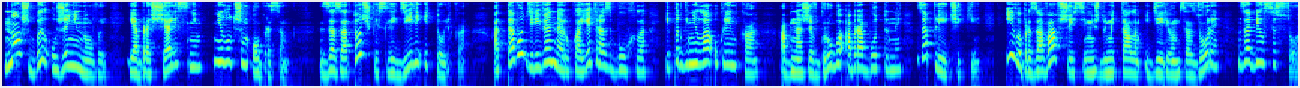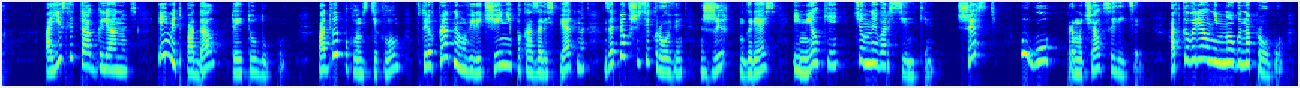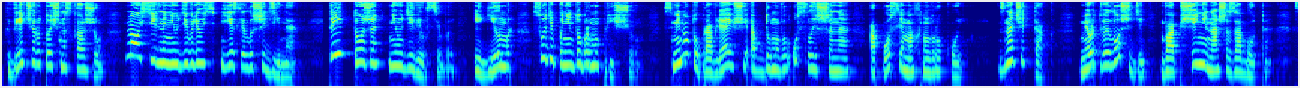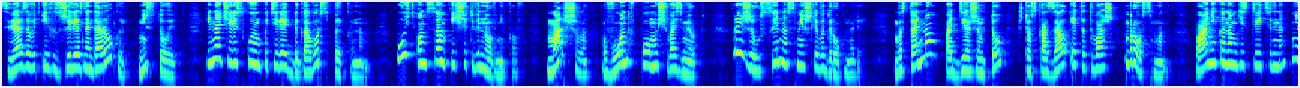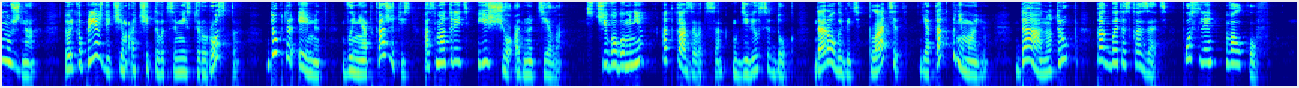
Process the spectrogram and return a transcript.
Нож был уже не новый, и обращались с ним не лучшим образом. За заточкой следили и только. Оттого деревянная рукоять разбухла и подгнила у клинка, обнажив грубо обработанные заплечики, и в образовавшиеся между металлом и деревом зазоры забился ссор. А если так глянуть, Эмит подал Тейту лупу. Под выпуклым стеклом в трехкратном увеличении показались пятна запекшейся крови, жир, грязь и мелкие темные ворсинки. «Шерсть? Угу!» – промычал целитель. Отковырял немного на пробу. К вечеру точно скажу. Но сильно не удивлюсь, если лошадиная. Ты тоже не удивился бы. И Гилмор, судя по недоброму прищуру. С минуты управляющий обдумывал услышанное, а после махнул рукой. Значит так, Мертвые лошади вообще не наша забота. Связывать их с железной дорогой не стоит, иначе рискуем потерять договор с Пеканом. Пусть он сам ищет виновников. Маршала вон в помощь возьмет. Рыжие усы насмешливо дрогнули. В остальном поддержим то, что сказал этот ваш Бросман. Паника нам действительно не нужна. Только прежде, чем отчитываться мистеру Роско, доктор Эммет, вы не откажетесь осмотреть еще одно тело? С чего бы мне «Отказываться», – удивился док. «Дорога ведь платит, я так понимаю?» «Да, но труп, как бы это сказать, после волков».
